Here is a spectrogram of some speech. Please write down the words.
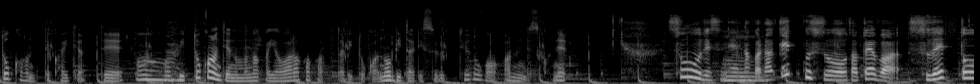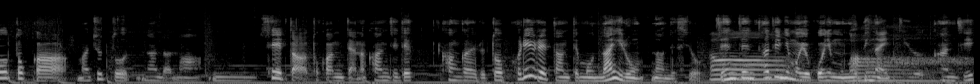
ト感って書いてあって、うん。まあフィット感っていうのもなんか柔らかかったりとか伸びたりするっていうのがあるんですかね。そうですね、うん。なんかラテックスを例えばスウェットとか、まあ、ちょっとなんだな、うん、セーターとかみたいな感じで考えるとポリウレタンってもうナイロンなんですよ。全然縦にも横にも伸びないっていう感じ。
